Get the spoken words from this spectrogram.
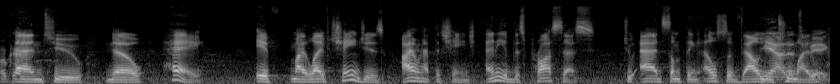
Okay. And to know, hey, if my life changes, I don't have to change any of this process to add something else of value Yeah, to my big.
